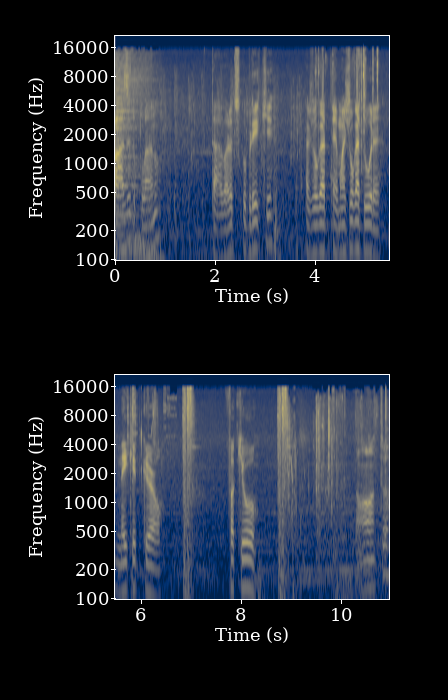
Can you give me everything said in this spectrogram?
Fase do plano. Tá, agora eu descobri que a joga é uma jogadora, Naked Girl. Fuck you. Pronto.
